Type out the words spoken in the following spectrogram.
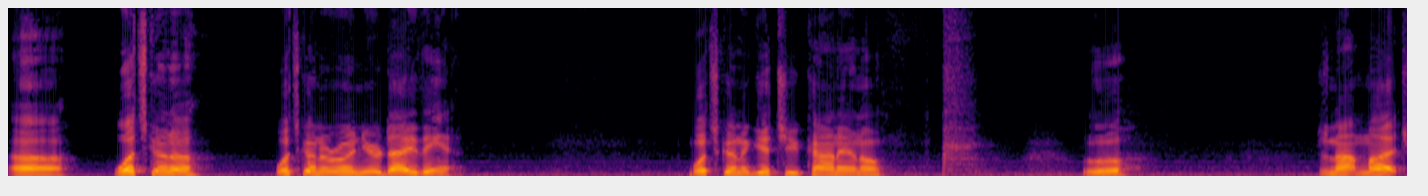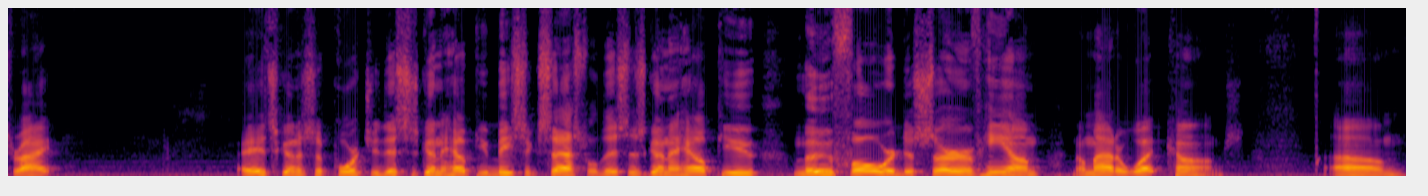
uh, what's gonna what's gonna ruin your day then? What's going to get you kind of in a, ugh, there's not much, right? It's going to support you. This is going to help you be successful. This is going to help you move forward to serve Him no matter what comes. Um,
